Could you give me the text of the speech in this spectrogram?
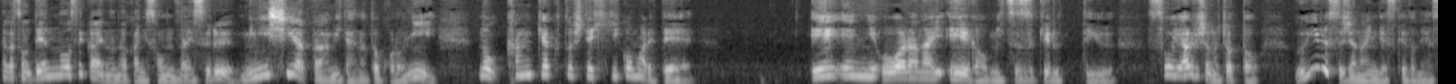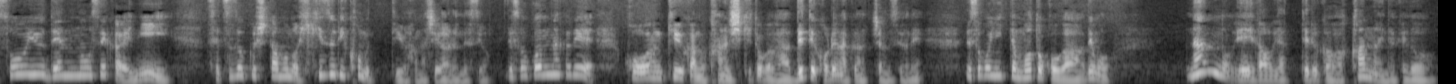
なんかその電脳世界の中に存在するミニシアターみたいなところにの観客として引き込まれて永遠に終わらない映画を見続けるっていうそういうある種のちょっとウイルスじゃないんですけどねそういう電脳世界に接続したものを引きずり込むっていう話があるんですよ。で、そこの中で公安休暇の鑑識とかが出てこれなくなっちゃうんですよね。で、そこに行って元子が、でも、何の映画をやってるかわかんないんだけど、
